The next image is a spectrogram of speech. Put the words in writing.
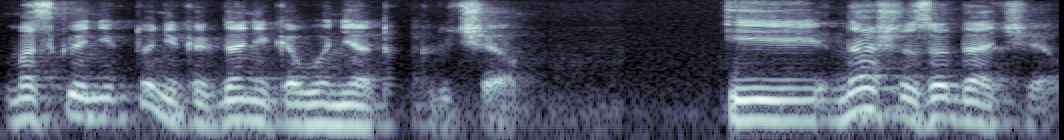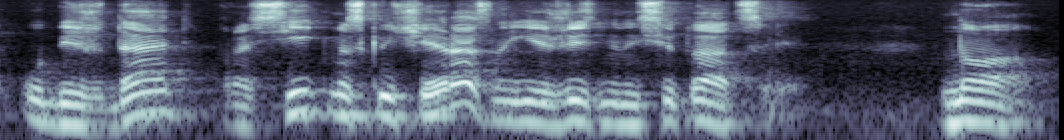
в Москве никто никогда никого не отключал. И наша задача убеждать, просить москвичей. Разные есть жизненные ситуации. Но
